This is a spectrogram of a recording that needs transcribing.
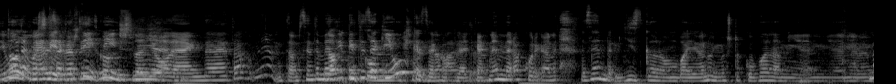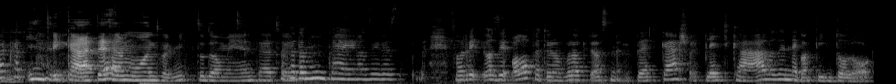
Jó, dolgok de ezek a titkok nincs is nagyon. de hát nem tudom, szerintem egyébként titkom ezek jók ezek a hát. pletykák, nem? Mert akkor olyan, az ember úgy izgalomba jön, hogy most akkor valamilyen ilyen Meg hát- intrikát elmond, vagy mit tudom én, tehát hogy... Hát a munkáján azért ez, szóval azért alapvetően ha valakire azt mondja, hogy pletykás, vagy pletykál, az egy negatív dolog.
